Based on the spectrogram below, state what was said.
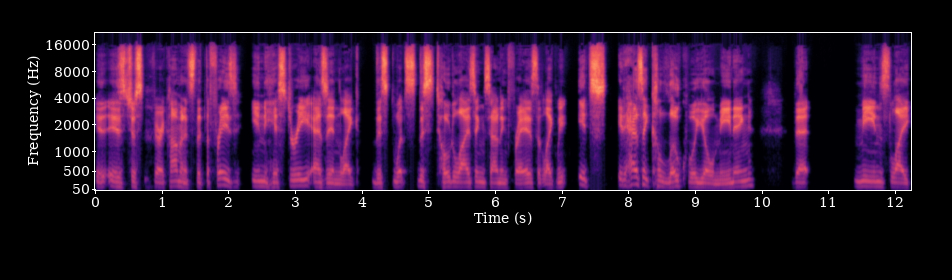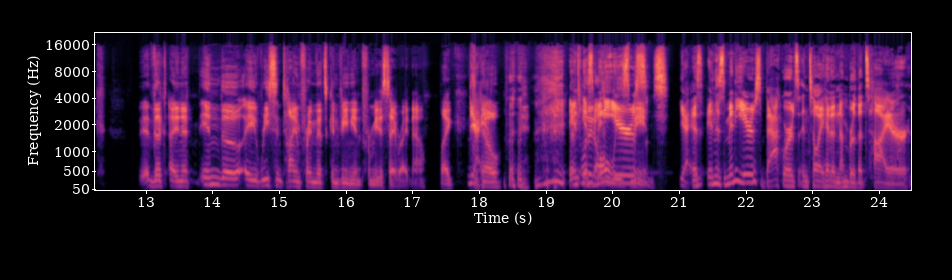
is just very common. It's that the phrase "in history," as in like this, what's this totalizing sounding phrase that like me, it's it has a colloquial meaning that means like that in a, in the a recent time frame that's convenient for me to say right now. Like Yeah, you know, in that's what it many always years, means. Yeah, as, in as many years backwards until I hit a number that's higher.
